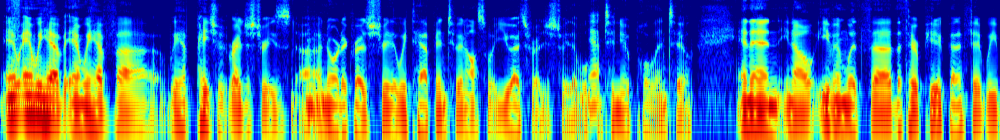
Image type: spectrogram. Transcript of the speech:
And, and we have and we have uh, we have patient registries, uh, mm. a Nordic registry that we tap into, and also a U.S. registry that we'll yeah. continue to pull into. And then you know even with uh, the therapeutic benefit, we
